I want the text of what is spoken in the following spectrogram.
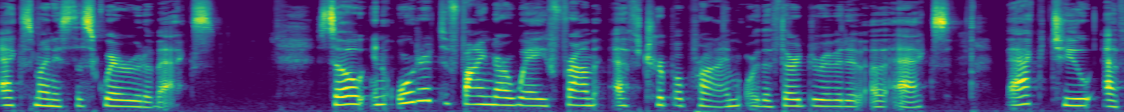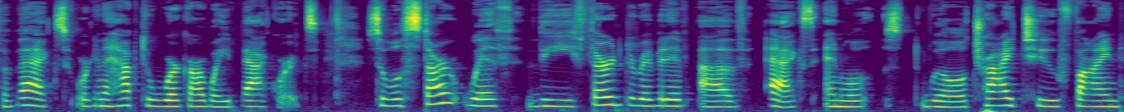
x minus the square root of x. So in order to find our way from f triple prime, or the third derivative of x, back to f of x, we're going to have to work our way backwards. So we'll start with the third derivative of x and we'll, we'll try to find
